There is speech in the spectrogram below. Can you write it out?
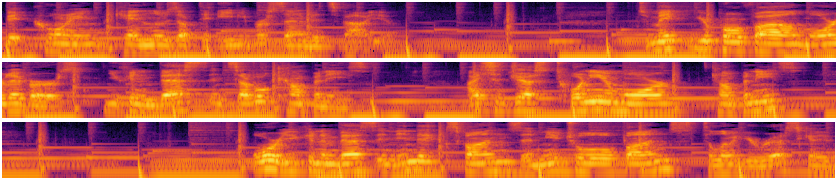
Bitcoin can lose up to 80% of its value. To make your profile more diverse, you can invest in several companies. I suggest 20 or more companies. Or you can invest in index funds and mutual funds to limit your risk. I,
